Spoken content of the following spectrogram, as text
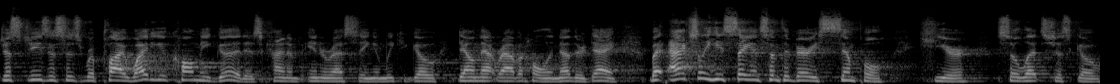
Just Jesus' reply, Why do you call me good? is kind of interesting, and we could go down that rabbit hole another day. But actually, he's saying something very simple here. So let's just go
